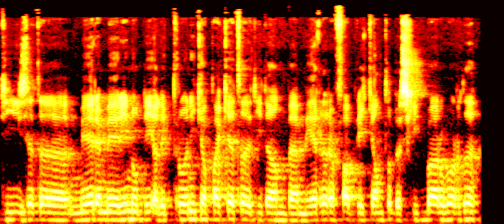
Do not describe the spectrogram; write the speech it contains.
die zetten meer en meer in op die elektronica-pakketten die dan bij meerdere fabrikanten beschikbaar worden.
